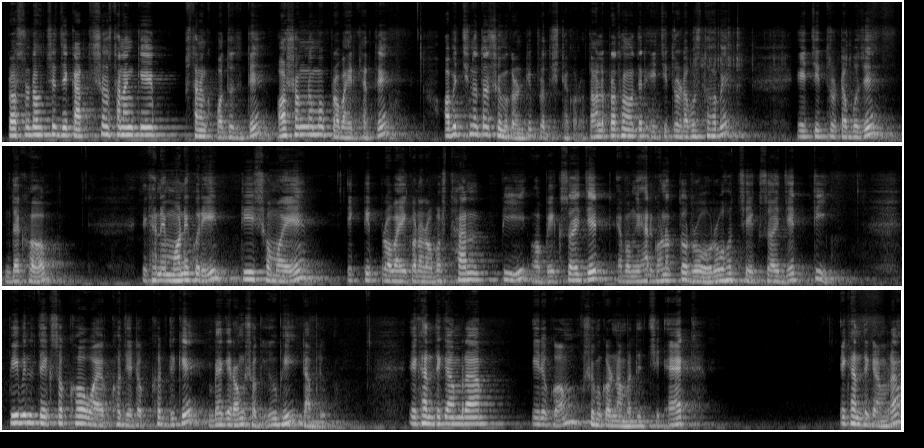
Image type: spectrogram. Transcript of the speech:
প্রশ্নটা হচ্ছে যে কার্তেশীয় স্থানাঙ্কে স্থানাঙ্ক পদ্ধতিতে অসংলম্ব প্রবাহের ক্ষেত্রে অবিচ্ছিন্নতার সমীকরণটি প্রতিষ্ঠা করো। তাহলে প্রথম আমাদের এই চিত্রটা বুঝতে হবে। এই চিত্রটা বুঝে দেখো, এখানে মনে করি টি সময়ে একটি প্রবাহী কণার অবস্থান P of X Y Z এবং ইহার ঘনত্ব রো। রো হচ্ছে X Y Z T P বিন্দুতে এক্স অক্ষ ওয়াই অক্ষ জেড অক্ষর দিকে ব্যাগের অংশ ইউভি ডাব্লিউ এখান থেকে আমরা এরকম সমীকরণ নাম্বার দিচ্ছি এক। এখান থেকে আমরা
